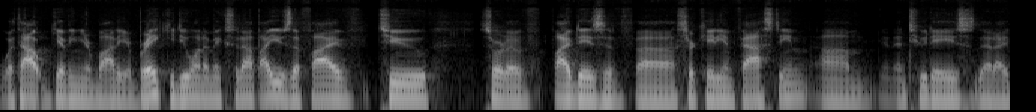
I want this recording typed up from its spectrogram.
without giving your body a break. You do want to mix it up. I use the five two sort of five days of uh, circadian fasting, um, and then two days that I,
